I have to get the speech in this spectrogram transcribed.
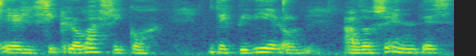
el ciclo básico, despidieron a docentes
